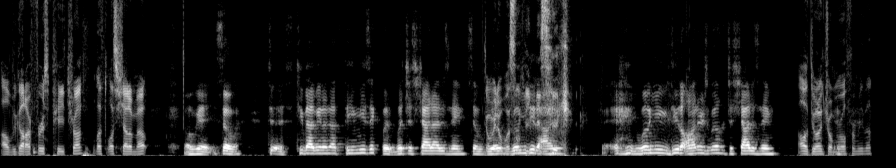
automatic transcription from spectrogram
Uh, we got our first patron. Let's let's shout him out. Okay, so t- it's too bad we don't have theme music, but let's just shout out his name. So, Do will, will you do the honors? will you do the honors, Will? Just shout his name. Oh, do you want a drum roll for me then?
